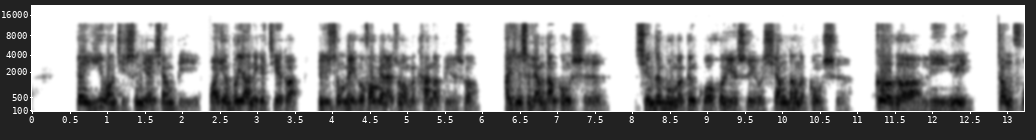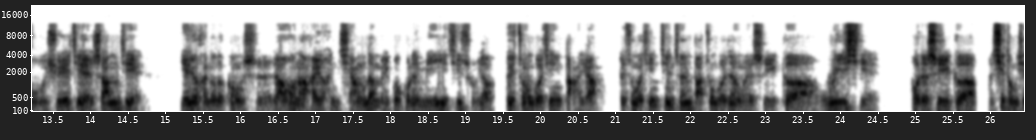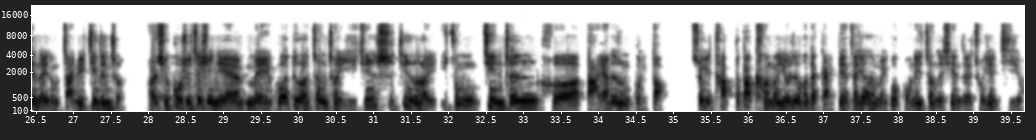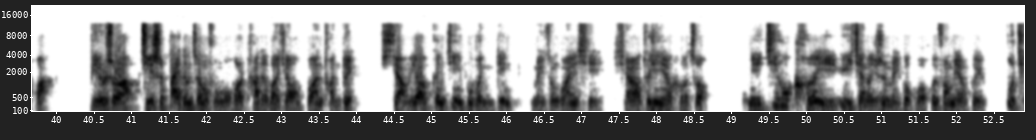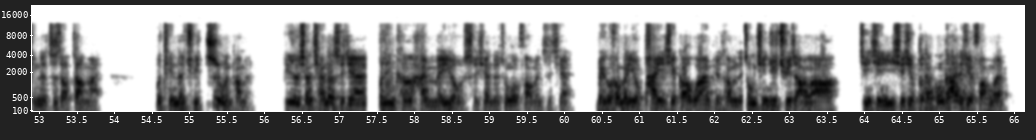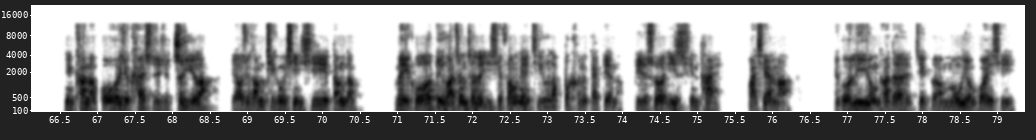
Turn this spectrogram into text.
跟以往几十年相比完全不一样的一个阶段。尤其从美国方面来说，我们看到，比如说它已经是两党共识，行政部门跟国会也是有相当的共识，各个领域，政府、学界、商界也有很多的共识。然后呢，还有很强的美国国内民意基础，要对中国进行打压，对中国进行竞争，把中国认为是一个威胁或者是一个系统性的一种战略竞争者。而且过去这些年，美国对外政策已经是进入了一种竞争和打压的这种轨道，所以它不大可能有任何的改变。再加上美国国内政治现在出现极化，比如说，即使拜登政府或者他的外交国安团队想要更进一步稳定美中关系，想要推进一些合作，你几乎可以预见到，就是美国国会方面会不停的制造障碍，不停的去质问他们。比如像前段时间布林肯还没有实现对中国访问之前，美国方面有派一些高官，比如他们的中情局局长啦，进行一些就不太公开的一些访问。你看到国会就开始就质疑了，要求他们提供信息等等。美国对华政策的一些方面，几乎它不可能改变了。比如说意识形态划线了，美国利用它的这个盟友关系，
